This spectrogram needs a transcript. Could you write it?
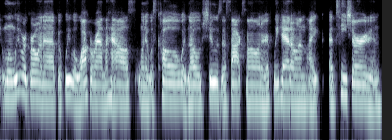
when we were growing up, if we would walk around the house when it was cold with no shoes and socks on, or if we had on like a t-shirt and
